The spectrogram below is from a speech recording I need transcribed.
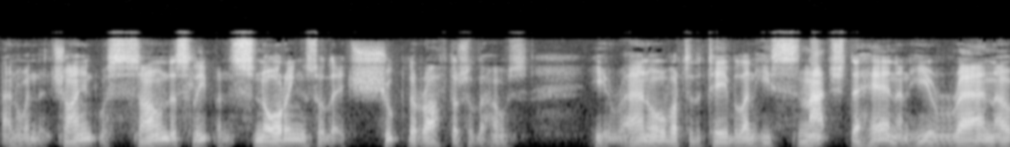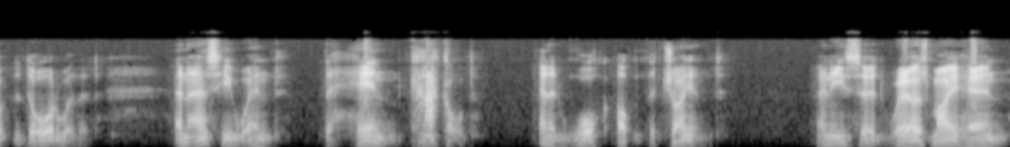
And when the giant was sound asleep and snoring so that it shook the rafters of the house, he ran over to the table and he snatched the hen and he ran out the door with it. And as he went, the hen cackled and it woke up the giant. And he said, Where's my hen?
